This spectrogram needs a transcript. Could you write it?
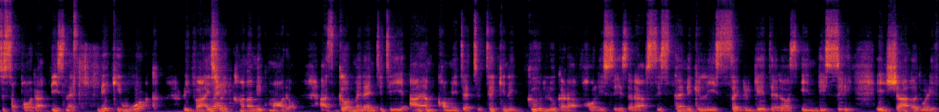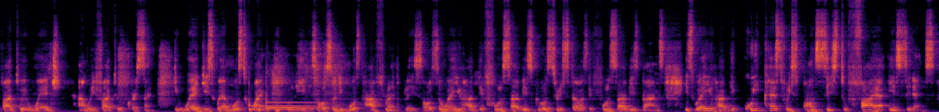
to support our business. Make it work revise right. your economic model. As government entity, I am committed to taking a good look at our policies that have systemically segregated us in this city. In Charlotte, we refer to a wedge and we refer to a crescent. The wedge is where most white people live. It's also the most affluent place. Also where you have the full service grocery stores, the full service banks. It's where you have the quickest responses to fire incidents.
